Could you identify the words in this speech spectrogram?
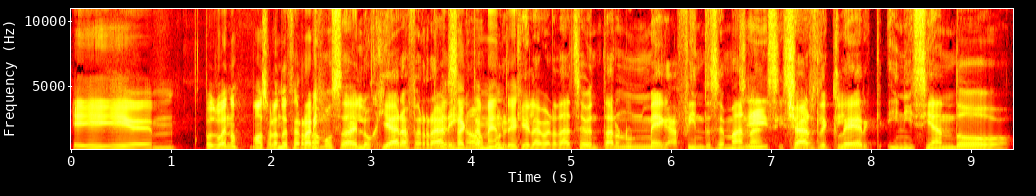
Eh, pues bueno, vamos hablando de Ferrari. Vamos a elogiar a Ferrari, Exactamente. Porque la verdad se aventaron un mega fin de semana. Charles Leclerc iniciando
